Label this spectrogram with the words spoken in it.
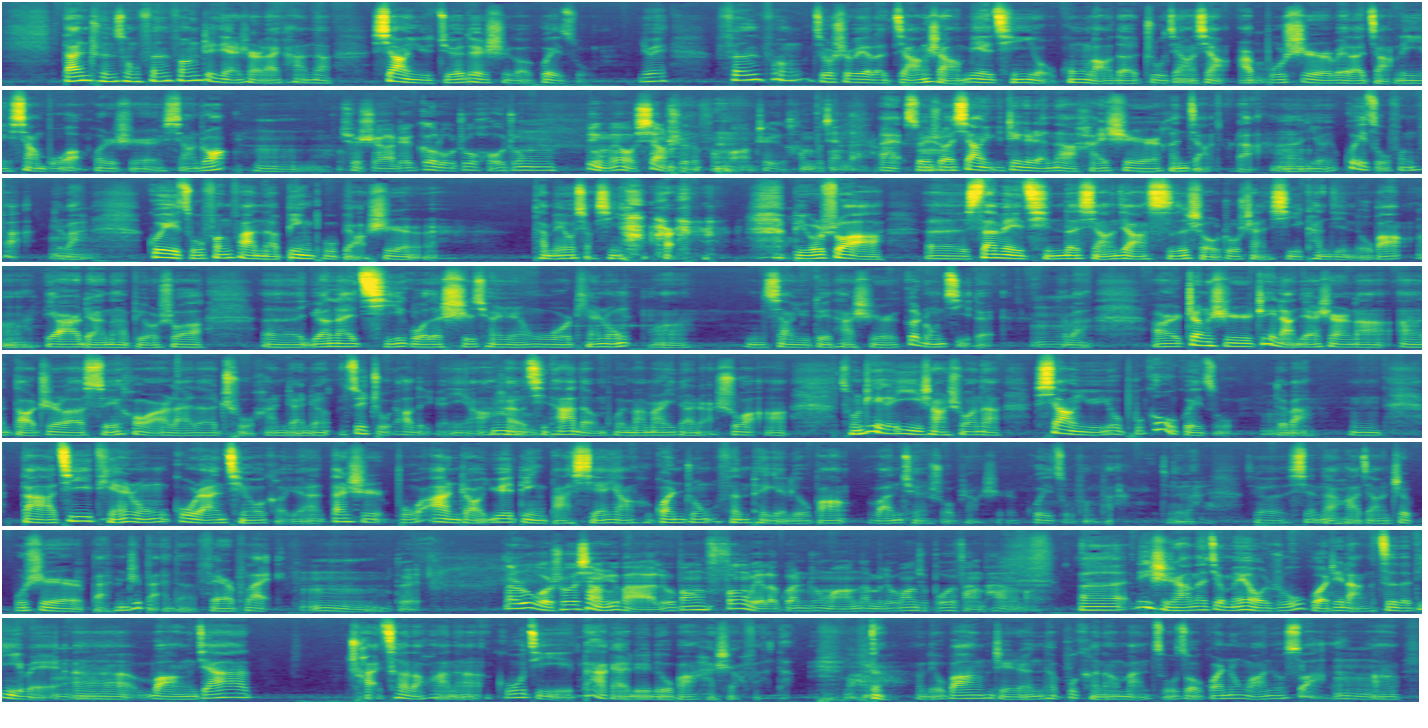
单纯从分封这件事来看呢，项羽绝对是个贵族，因为分封就是为了奖赏灭秦有功劳的诸将相，而不是为了奖励项伯或者是项庄。嗯，确实啊，这各路诸侯中并没有项氏的封王，这个很不简单。哎，所以说项羽这个人呢，还是很讲究的，嗯，有贵族风范，对吧？贵族风范呢，并不表示他没有小心眼儿。比如说啊，呃，三位秦的降将死守住陕西，看紧刘邦啊。第二点呢，比如说，呃，原来齐国的实权人物田荣啊，嗯，项羽对他是各种挤兑，对吧？而正是这两件事儿呢，啊、导致了随后而来的楚汉战争最主要的原因啊，还有其他的，我们会慢慢一点点说啊。从这个意义上说呢，项羽又不够贵族，对吧？嗯，打击田荣固然情有可原，但是不按照约定把咸阳和关中分配给刘邦，完全说不上是贵族风范，对吧？就现代话讲，这不是百分之百的 fair play。嗯，对。那如果说项羽把刘邦封为了关中王，那么刘邦就不会反叛了吗？呃，历史上呢就没有“如果”这两个字的地位。呃，往家揣测的话呢，估计大概率刘邦还是要反的。对，刘邦这人他不可能满足做关中王就算了嗯啊。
